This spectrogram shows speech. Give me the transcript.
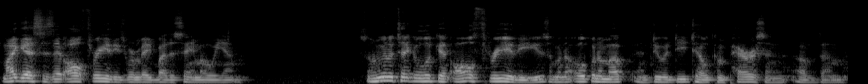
My guess is that all three of these were made by the same OEM. So I'm going to take a look at all three of these. I'm going to open them up and do a detailed comparison of them.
